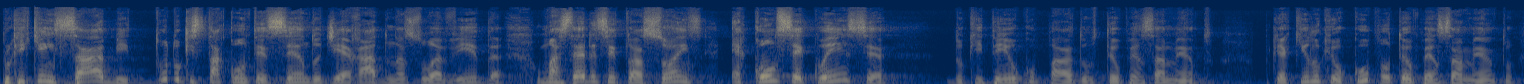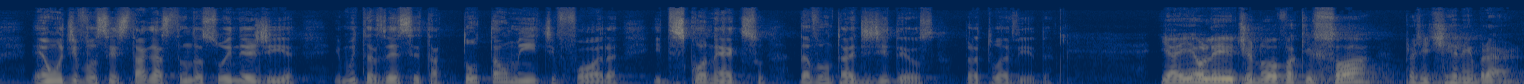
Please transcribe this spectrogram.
Porque quem sabe tudo o que está acontecendo de errado na sua vida, uma série de situações, é consequência do que tem ocupado o teu pensamento. Porque aquilo que ocupa o teu pensamento é onde você está gastando a sua energia. E muitas vezes você está totalmente fora e desconexo da vontade de Deus para a tua vida. E aí eu leio de novo aqui só para a gente relembrar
